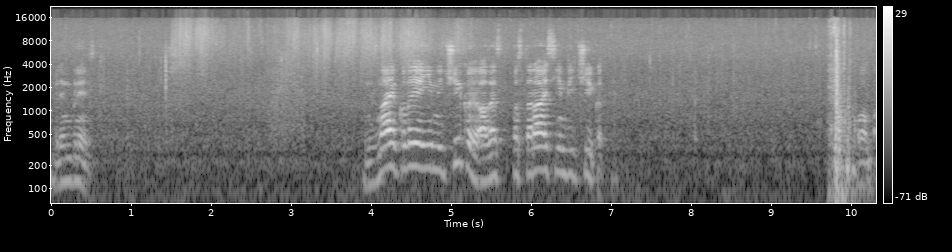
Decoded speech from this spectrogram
Блін, блін. Не знаю, коли я їм відчікаю, але постараюсь їм відчікати. Опа.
